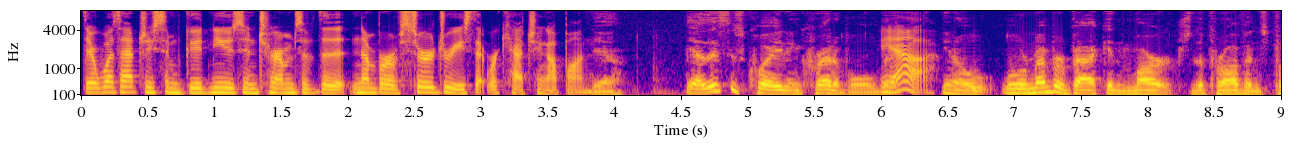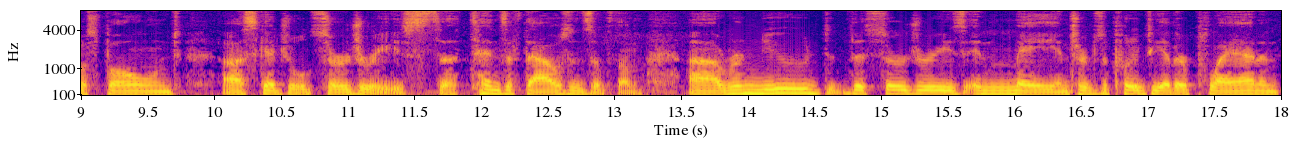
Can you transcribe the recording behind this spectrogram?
There was actually some good news in terms of the number of surgeries that we're catching up on. Yeah. Yeah, this is quite incredible. But, yeah. You know, well, remember back in March, the province postponed uh, scheduled surgeries, uh, tens of thousands of them, uh, renewed the surgeries in May in terms of putting together a plan and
